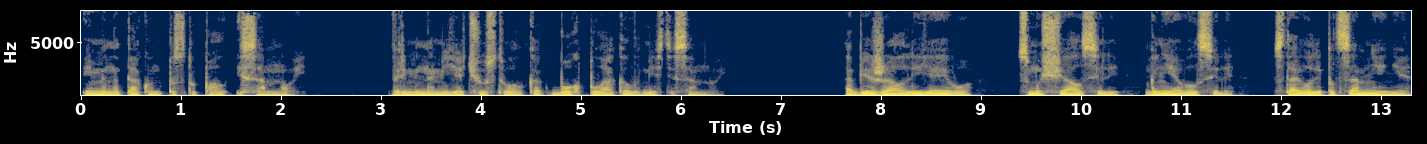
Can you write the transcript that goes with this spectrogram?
именно так он поступал и со мной. Временами я чувствовал, как Бог плакал вместе со мной. Обижал ли я его, смущался ли, гневался ли, ставил ли под сомнение,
